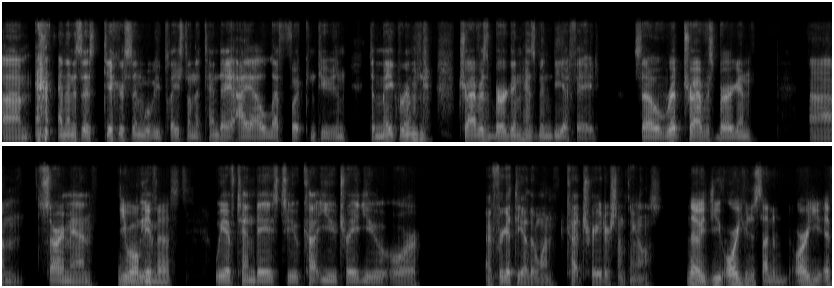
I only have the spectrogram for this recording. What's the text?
Um, and then it says Dickerson will be placed on the 10 day IL left foot contusion to make room. Travis Bergen has been DFA'd. So rip Travis Bergen. Um, sorry, man. You won't We be have- missed. We have 10 days to cut you, trade you, or I forget the other one, cut, trade, or something else. No, you or you can just send him, or you, if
